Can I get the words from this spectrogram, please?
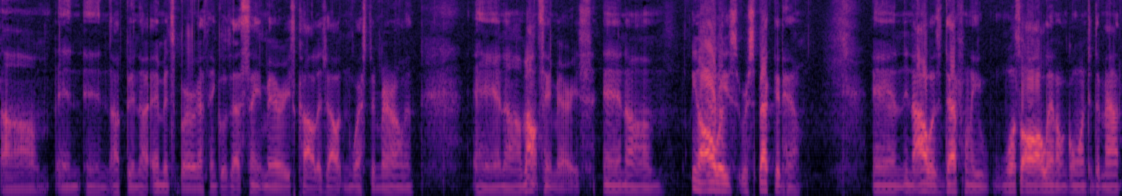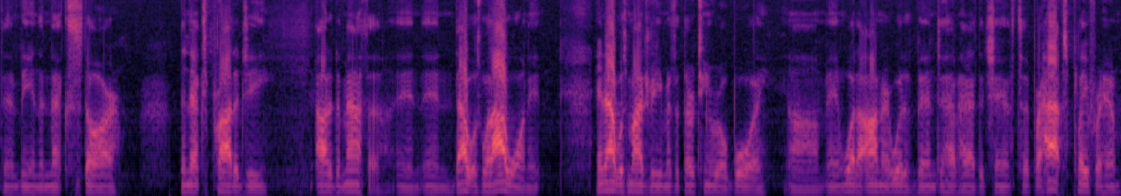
um, in, in up in uh, Emmitsburg. I think it was at St. Mary's College out in Western Maryland, and uh, Mount St. Mary's, and um, you know, I always respected him. And you know, I was definitely was all in on going to DeMatha and being the next star, the next prodigy out of DeMatha, and and that was what I wanted, and that was my dream as a 13 year old boy. Um, and what an honor it would have been to have had the chance to perhaps play for him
